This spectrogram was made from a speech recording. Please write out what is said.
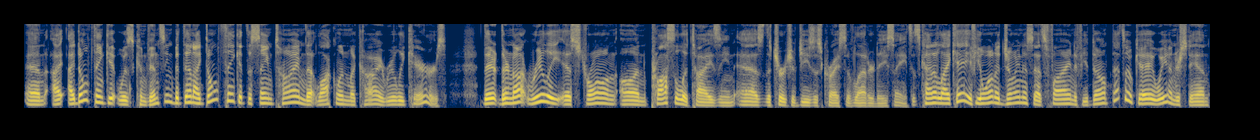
And I, I don't think it was convincing, but then I don't think at the same time that Lachlan Mackay really cares. They're, they're not really as strong on proselytizing as the Church of Jesus Christ of Latter day Saints. It's kind of like, hey, if you want to join us, that's fine. If you don't, that's okay. We understand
